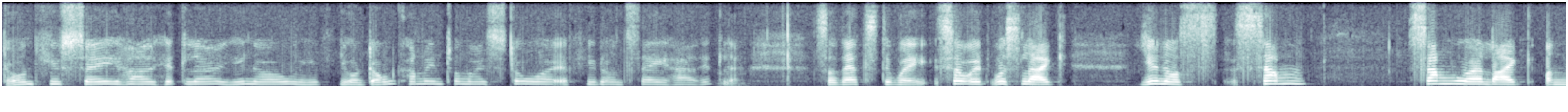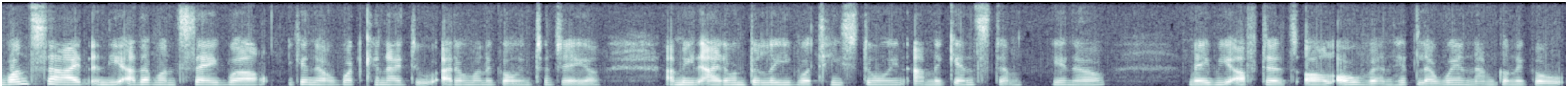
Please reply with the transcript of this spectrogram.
"Don't you say Heil Hitler? You know, you, you don't come into my store if you don't say Heil Hitler." So that's the way. So it was like, you know, s- some some were like on one side, and the other one say, "Well, you know, what can I do? I don't want to go into jail. I mean, I don't believe what he's doing. I'm against him. You know, maybe after it's all over and Hitler win, I'm going to go,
